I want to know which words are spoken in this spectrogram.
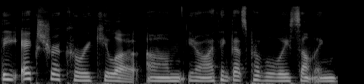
The extracurricular, um, you know, I think that's probably something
